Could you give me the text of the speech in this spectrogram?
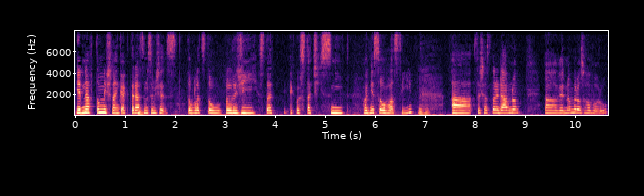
jedna v tom myšlenka, která Hm. si myslím, že s touhle s tou lží sta, jako stačí snít, hodně souhlasí. Mhm. A slyšela jsem to nedávno uh, v jednom rozhovoru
